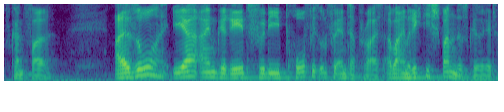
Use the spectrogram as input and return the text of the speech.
Auf keinen Fall. Also eher ein Gerät für die Profis und für Enterprise, aber ein richtig spannendes Gerät.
